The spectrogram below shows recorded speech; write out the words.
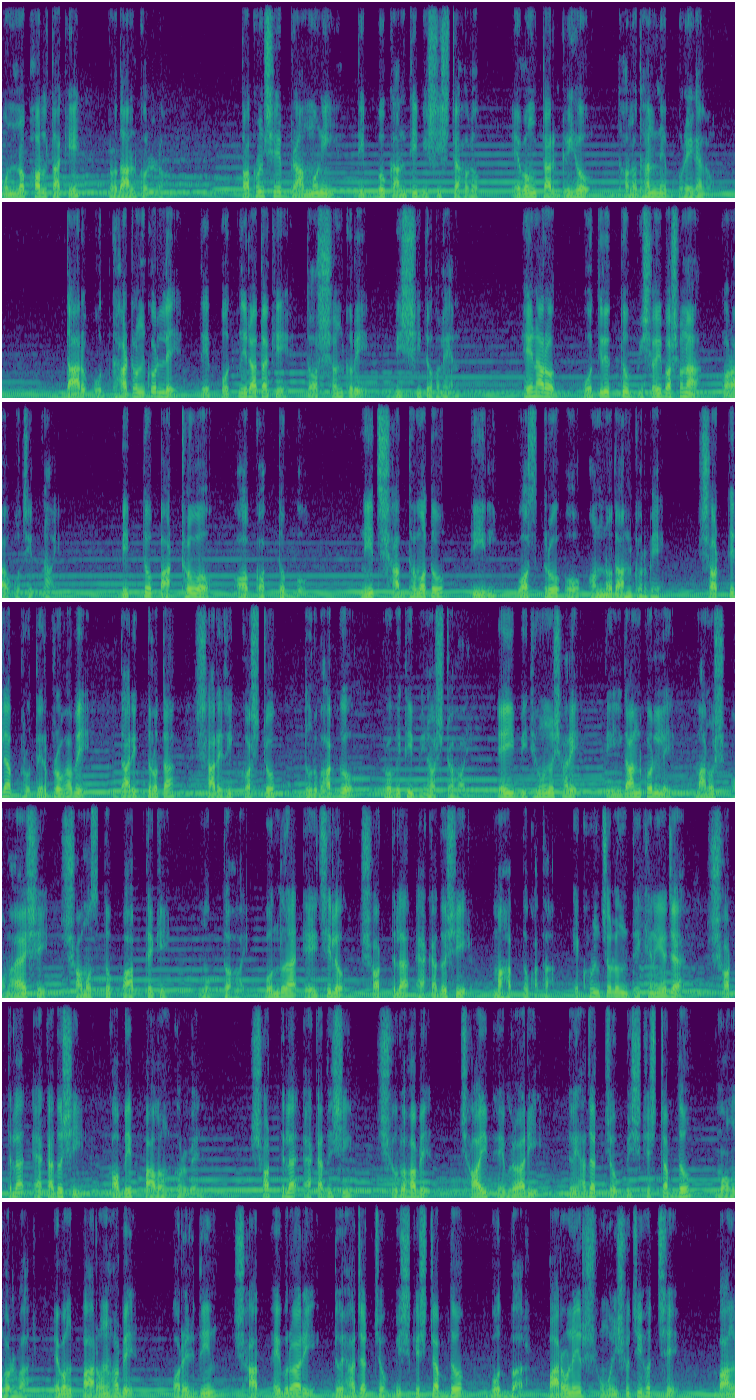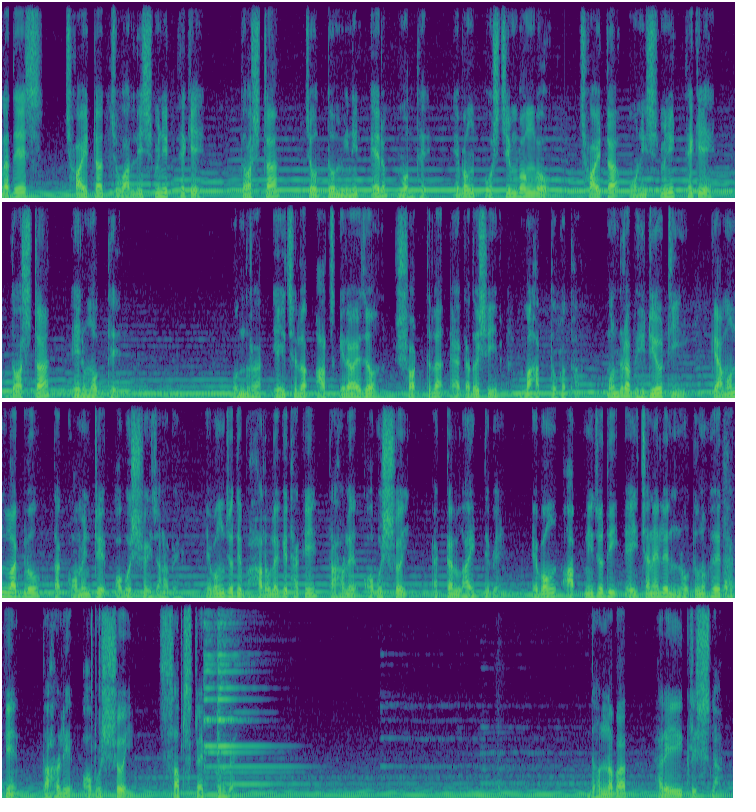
পুণ্যফল তাকে প্রদান করল। তখন সে ব্রাহ্মণী দিব্যকান্তি বিশিষ্টা হল এবং তার গৃহ ধনধান্যে ভরে গেল। দ্বার উদ্ঘাটন করলে দেবপত্নীরা তাকে দর্শন করে বিস্মিত হলেন। হে নারদ, অতিরিক্ত বিষয় বাসনা করা উচিত নয়। বিত্ত পাঠ্যও অকর্তব্য। নিজ সাধ্যমতো তিল, বস্ত্র ও অন্নদান করবে। শর্তিলা ব্রতের প্রভাবে দারিদ্রতা, শারীরিক কষ্ট, দুর্ভাগ্য প্রভৃতি বিনষ্ট হয়। এই বিধি অনুসারে তিল দান করলে মানুষ অনায়াসে সমস্ত পাপ থেকে মুক্ত হয়। বন্ধুরা, এই ছিল শর্তলা একাদশীর মাহাত্ম কথা। এখন চলুন দেখে নিয়ে যাক শর্তলা একাদশী কবে পালন করবেন। শর্তলা একাদশী শুরু হবে ছয় ফেব্রুয়ারি দুই হাজার চব্বিশ খ্রিস্টাব্দ মঙ্গলবার এবং পালন হবে পরের দিন সাত ফেব্রুয়ারি দুই হাজার চব্বিশ খ্রিস্টাব্দ বুধবার। পালনের সময়সূচি হচ্ছে বাংলাদেশ ছয়টা চুয়াল্লিশ মিনিট থেকে দশটা চোদ্দ মিনিট এর মধ্যে এবং পশ্চিমবঙ্গ ছয়টা উনিশ মিনিট থেকে দশটা এর মধ্যে। বন্ধুরা, এই ছিল আজকের আয়োজন শর্তলা একাদশীর মাহাত্ম কথা। বন্ধুরা, ভিডিওটি কেমন লাগল তা কমেন্টে অবশ্যই জানাবেন এবং যদি ভালো লেগে থাকে তাহলে অবশ্যই একটা লাইক দেবেন এবং আপনি যদি এই চ্যানেলে নতুন হয়ে থাকেন তাহলে অবশ্যই সাবস্ক্রাইব করবেন। ধন্যবাদ। হরে কৃষ্ণা।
